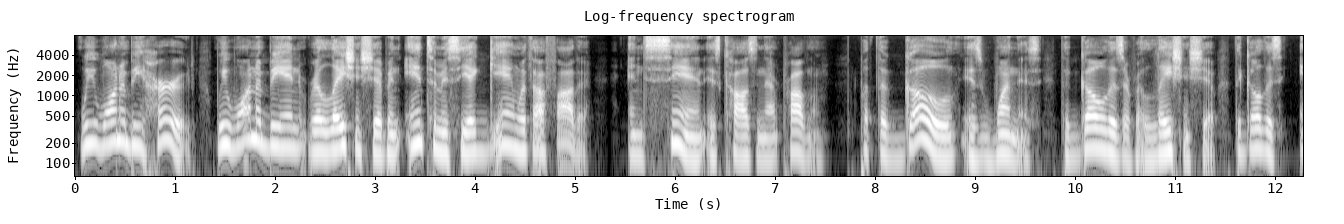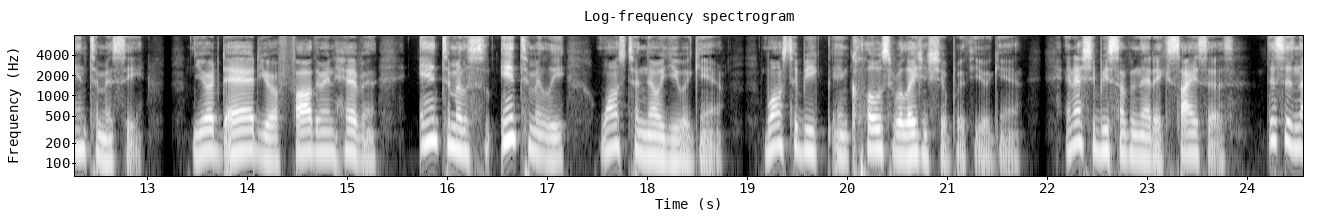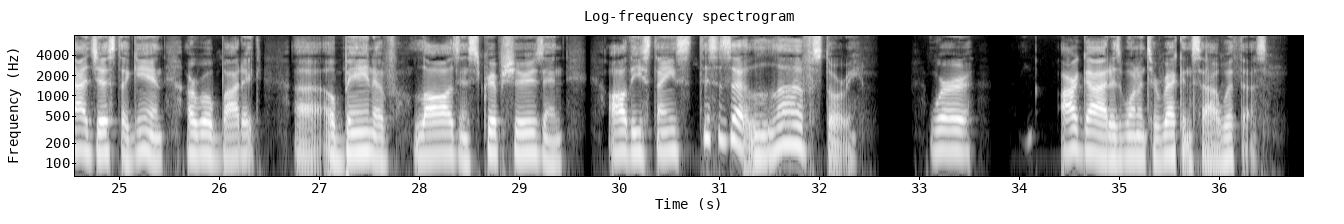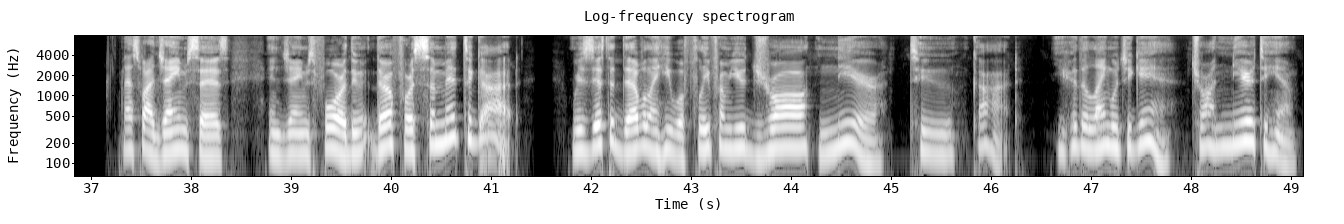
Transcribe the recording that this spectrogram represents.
We want to be heard. We want to be in relationship and intimacy again with our Father. And sin is causing that problem. But the goal is oneness. The goal is a relationship. The goal is intimacy. Your dad, your father in heaven, intimately, intimately wants to know you again, wants to be in close relationship with you again. And that should be something that excites us. This is not just, again, a robotic uh, obeying of laws and scriptures and all these things. This is a love story where our God is wanting to reconcile with us. That's why James says in James 4 therefore submit to God, resist the devil, and he will flee from you. Draw near to God. You hear the language again. Draw near to him,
